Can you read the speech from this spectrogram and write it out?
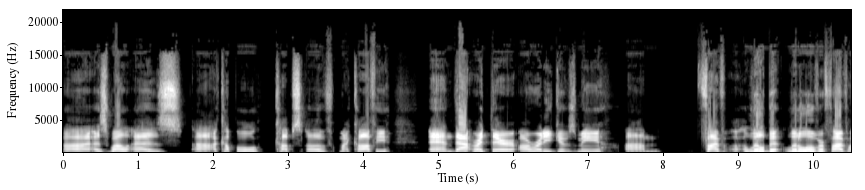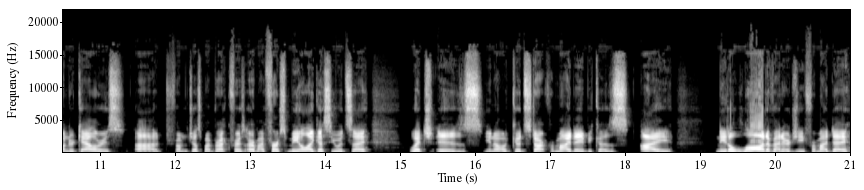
uh, as well as uh, a couple cups of my coffee. And that right there already gives me um, five, a little bit, little over 500 calories uh, from just my breakfast or my first meal, I guess you would say, which is, you know, a good start for my day because I need a lot of energy for my day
